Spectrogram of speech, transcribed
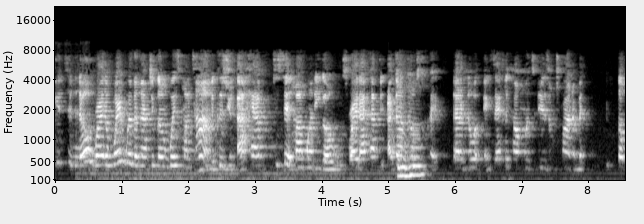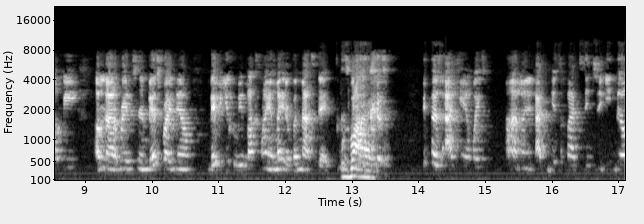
get to know right away whether or not you're going to waste my time because you, I have to set my money goals, right? I have to, I got to mm-hmm. know, I know exactly how much it is I'm trying to make. You're telling me I'm not ready to invest right now. Maybe you can be my client later, but not today. Right. because, because I can't waste time. I, I can get somebody to send you an email,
